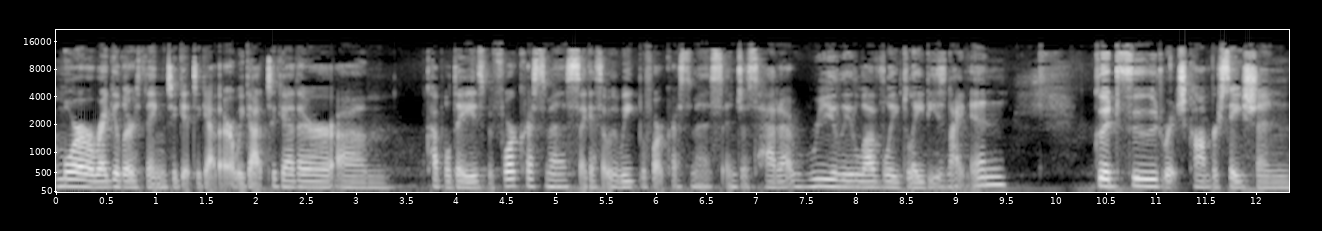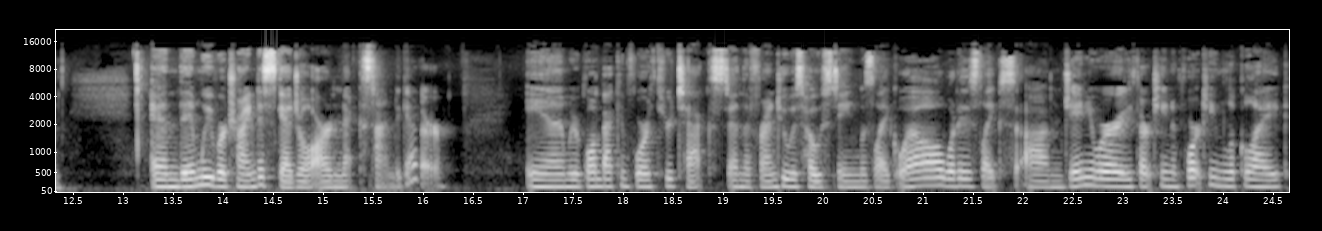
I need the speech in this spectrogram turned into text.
more of a regular thing to get together. We got together um, a couple days before Christmas, I guess it was a week before Christmas, and just had a really lovely ladies' night in. Good food, rich conversation and then we were trying to schedule our next time together. And we were going back and forth through text. And the friend who was hosting was like, Well, what is like um, January 13 and 14 look like?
